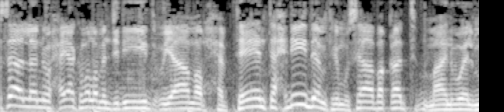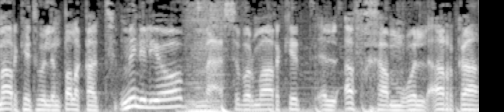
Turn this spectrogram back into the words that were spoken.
وسهلا وحياكم الله من جديد ويا مرحبتين. تحديدا في مسابقة مانويل ماركت واللي انطلقت من اليوم مع سوبر ماركت الأفخم والأرقى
